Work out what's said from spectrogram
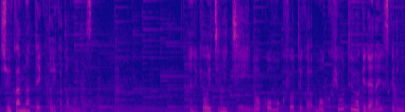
習慣になっていくといいかと思います。今日一日のこう目標というか目標というわけではないですけども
